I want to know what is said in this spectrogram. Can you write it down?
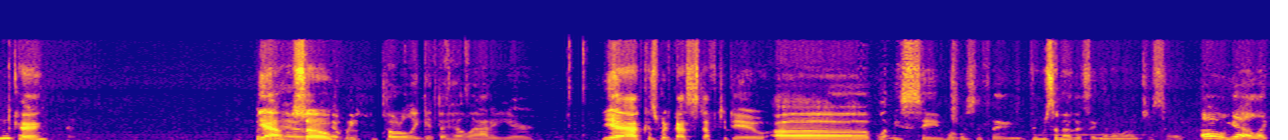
Okay. But Yeah, so- we should totally get the hell out of here. Yeah, because we've got stuff to do. Uh, let me see. What was the thing? There was another thing that I wanted to say. Oh yeah, like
